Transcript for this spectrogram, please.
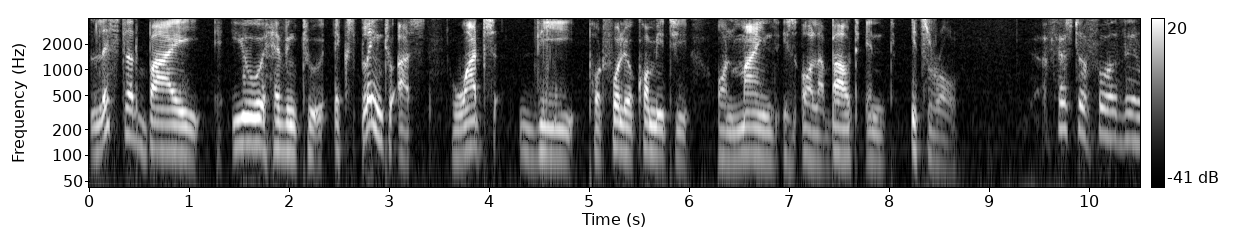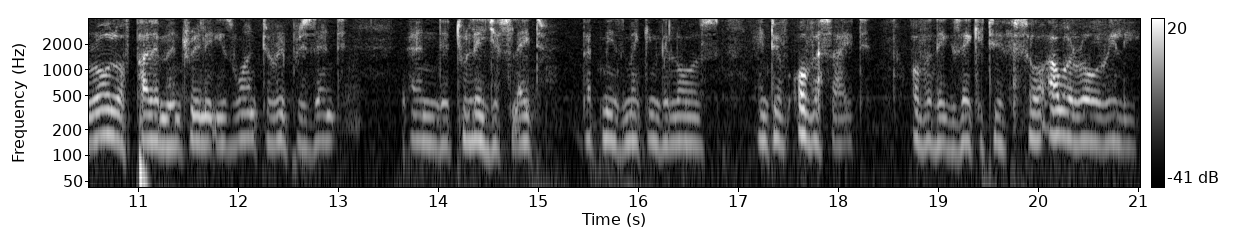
let's start by you having to explain to us what the portfolio committee on mines is all about and its role. First of all, the role of Parliament really is one to represent and uh, to legislate. That means making the laws and to have oversight over the executive. So, our role really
